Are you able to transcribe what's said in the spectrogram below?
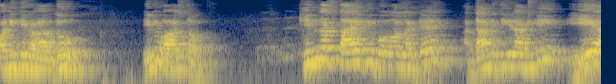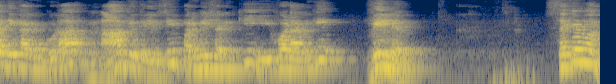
పనికిరాదు. ఇది వాస్తవం. కింద స్థాయికి పోవాలంటే దాన్ని తీయడానికి ఏ అధికారికి కూడా నాకు తెలిసి పర్మిషన్కి ఇవ్వడానికి వీల్లేదు సెకండ్ వన్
